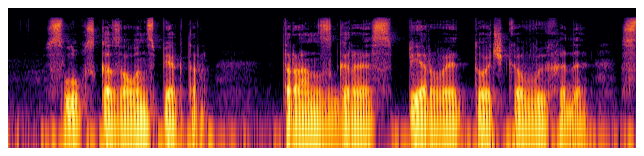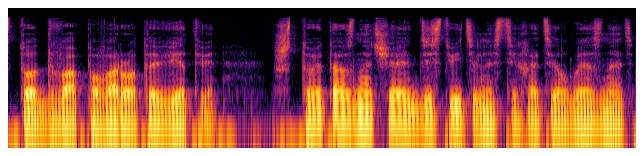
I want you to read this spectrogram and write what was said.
— вслух сказал инспектор. «Трансгресс, первая точка выхода, 102 поворота ветви». Что это означает в действительности, хотел бы я знать.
